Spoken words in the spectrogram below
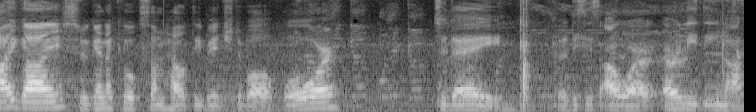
hi guys, we're gonna cook some healthy vegetable for today. So this is our early dinner.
